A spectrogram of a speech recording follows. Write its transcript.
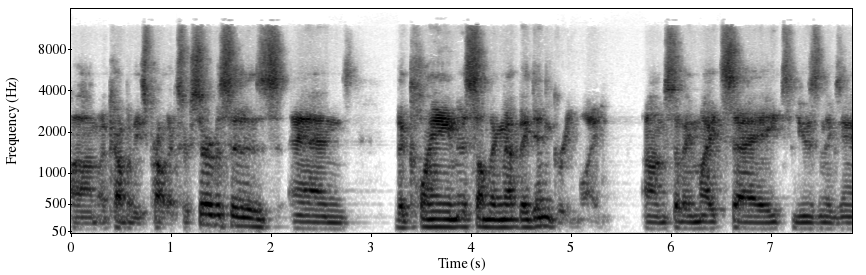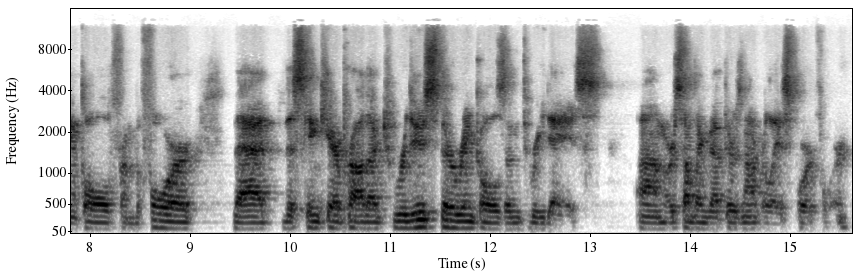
um, a company's products or services, and the claim is something that they didn't greenlight. Um, so they might say, to use an example from before, that the skincare product reduced their wrinkles in three days, um, or something that there's not really a support for.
